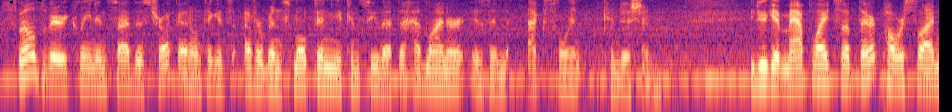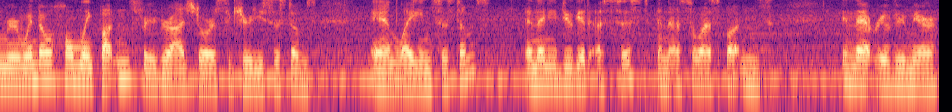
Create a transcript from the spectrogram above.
Smells very clean inside this truck. I don't think it's ever been smoked in. You can see that the headliner is in excellent condition. You do get map lights up there, power slide and rear window, home link buttons for your garage doors, security systems, and lighting systems. And then you do get assist and SOS buttons in that rear view mirror.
